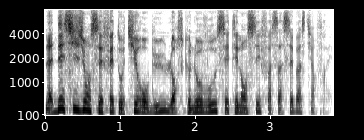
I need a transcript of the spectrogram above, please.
La décision s'est faite au tir au but lorsque Novo s'est élancé face à Sébastien Frey.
